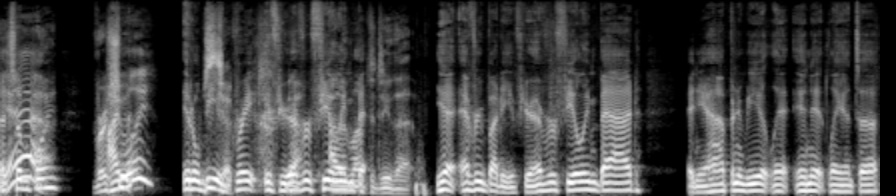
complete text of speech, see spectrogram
at some point? Virtually. It'll be a great if you're Yeah, ever I feeling would love ba- to do that. yeah everybody if you're ever feeling bad and you happen to be in Atlanta,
